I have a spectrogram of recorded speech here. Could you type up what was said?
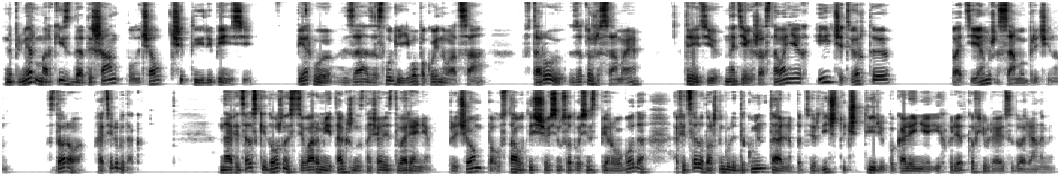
Например, маркиз де Атышан получал 4 пенсии. Первую за заслуги его покойного отца, вторую за то же самое, третью на тех же основаниях и четвертую по тем же самым причинам. Здорово, хотели бы так. На офицерские должности в армии также назначались дворяне, причем по уставу 1881 года офицеры должны были документально подтвердить, что четыре поколения их предков являются дворянами.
